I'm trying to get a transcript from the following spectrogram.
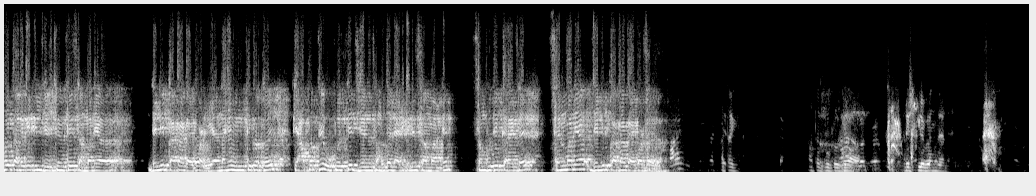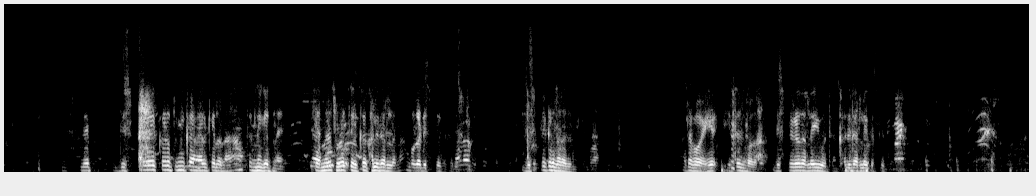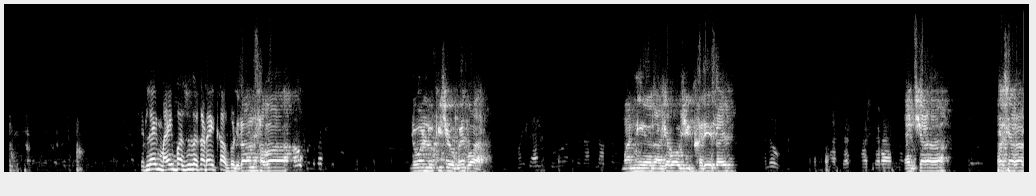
मोहोळ तालुक्यातील ज्येष्ठ नेते सन्मान्य दिलीप काका गायकवाड यांनाही विनंती करतोय की आपत्ती उपस्थित जैन समुदाय या ठिकाणी सन्मान्य संबोधित करायचंय. सन्मान्य दिलीप काका गायकवाड साहेब. आता फोटो घ्या. डिस्प्ले बंद डिस्प्ले डिस्प्ले कडे तुम्ही कॅमेरा केला ना तर निघत नाही. कॅमेरा थोडं तिरका खाली धरला ना बघा डिस्प्ले कसं डिस्प्ले कडे धरा तुम्ही. आता बघा हे इथेच बघा. डिस्प्ले कडे धरलं होते खाली धरलंय कसं तिथला एक माईक बाजूचा कडा एक कापड. विधानसभा निवडणुकीचे उमेदवार माननीय राजाभाऊजी खरे साहेब यांच्या प्रचारात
